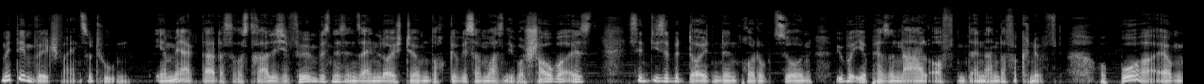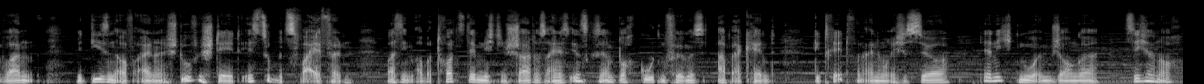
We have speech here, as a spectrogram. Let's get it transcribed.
mit dem Wildschwein zu tun. Ihr merkt, da das australische Filmbusiness in seinen Leuchttürmen doch gewissermaßen überschaubar ist, sind diese bedeutenden Produktionen über ihr Personal oft miteinander verknüpft. Ob Boa irgendwann mit diesen auf einer Stufe steht, ist zu bezweifeln, was ihm aber trotzdem nicht den Status eines insgesamt doch guten Filmes aberkennt, gedreht von einem Regisseur, der nicht nur im Genre sicher noch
